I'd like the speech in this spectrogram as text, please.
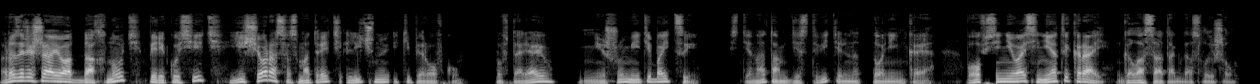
Разрешаю отдохнуть, перекусить, еще раз осмотреть личную экипировку. Повторяю, не шумите, бойцы. Стена там действительно тоненькая. Вовсе не во сне ты край, голоса тогда слышал.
